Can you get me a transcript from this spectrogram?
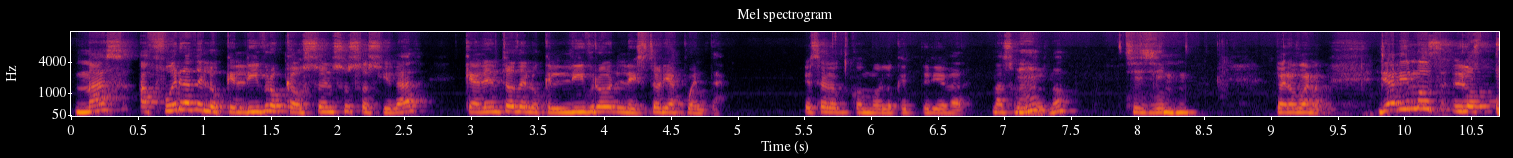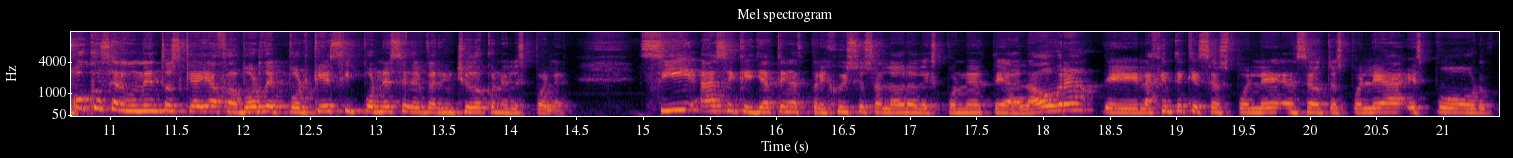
más afuera de lo que el libro causó en su sociedad que adentro de lo que el libro, la historia cuenta. Eso es como lo que quería dar, más o menos, ¿no? Sí, sí. Pero bueno, ya vimos los pocos argumentos que hay a favor de por qué sí ponerse de berrinchudo con el spoiler. Sí hace que ya tengas prejuicios a la hora de exponerte a la obra. Eh, la gente que se, spoilea, se autoespoilea es por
